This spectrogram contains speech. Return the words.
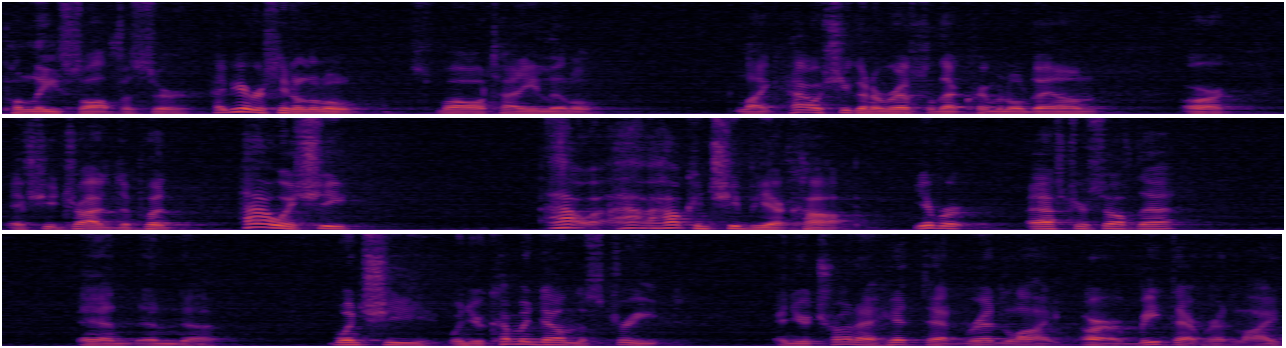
police officer, have you ever seen a little small, tiny little, like, how is she going to wrestle that criminal down? Or if she tries to put, how is she? how, how, how can she be a cop? You ever asked yourself that? And, and uh, when, she, when you're coming down the street and you're trying to hit that red light or beat that red light,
